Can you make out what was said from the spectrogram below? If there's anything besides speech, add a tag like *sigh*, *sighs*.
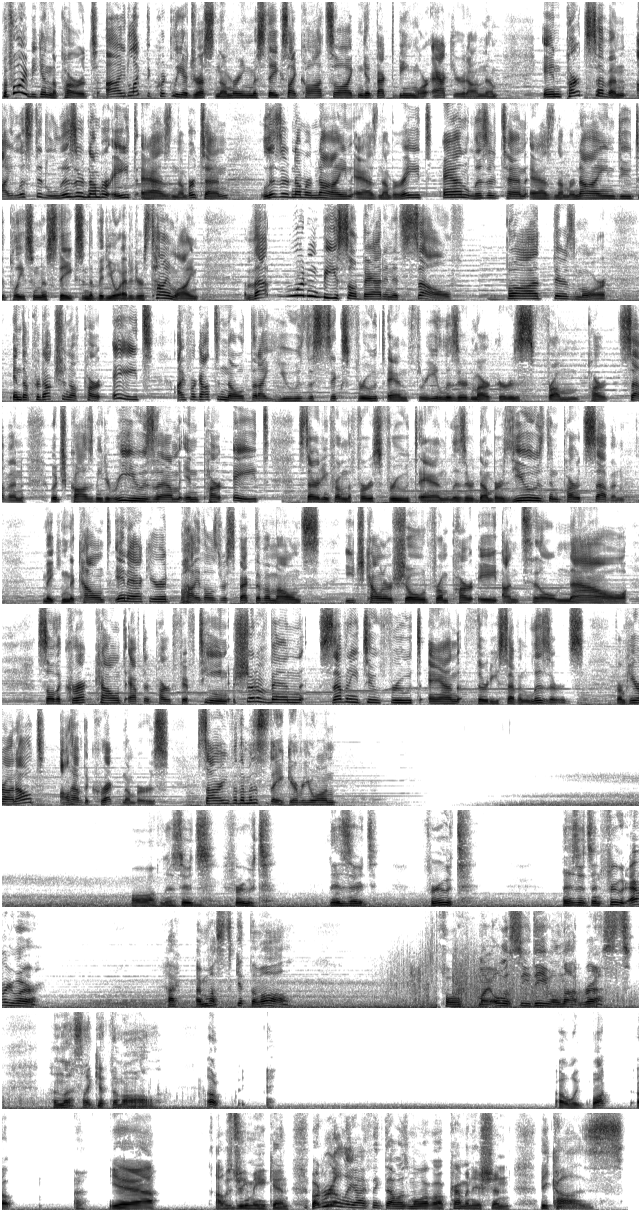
Before I begin the part, I'd like to quickly address numbering mistakes I caught so I can get back to being more accurate on them. In part 7, I listed lizard number 8 as number 10, lizard number 9 as number 8, and lizard 10 as number 9 due to placement mistakes in the video editor's timeline. That wouldn't be so bad in itself, but there's more. In the production of part 8, I forgot to note that I used the 6 fruit and 3 lizard markers from part 7, which caused me to reuse them in part 8, starting from the first fruit and lizard numbers used in part 7, making the count inaccurate by those respective amounts each counter showed from part 8 until now. So the correct count after part 15 should have been 72 fruit and 37 lizards. From here on out, I'll have the correct numbers. Sorry for the mistake, everyone! Oh, lizards, fruit, lizards, fruit, lizards and fruit everywhere! I, I must get them all, for my OCD will not rest unless I get them all. Oh, Oh, wait, what? Oh. Uh, yeah. I was dreaming again. But really, I think that was more of a premonition, because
